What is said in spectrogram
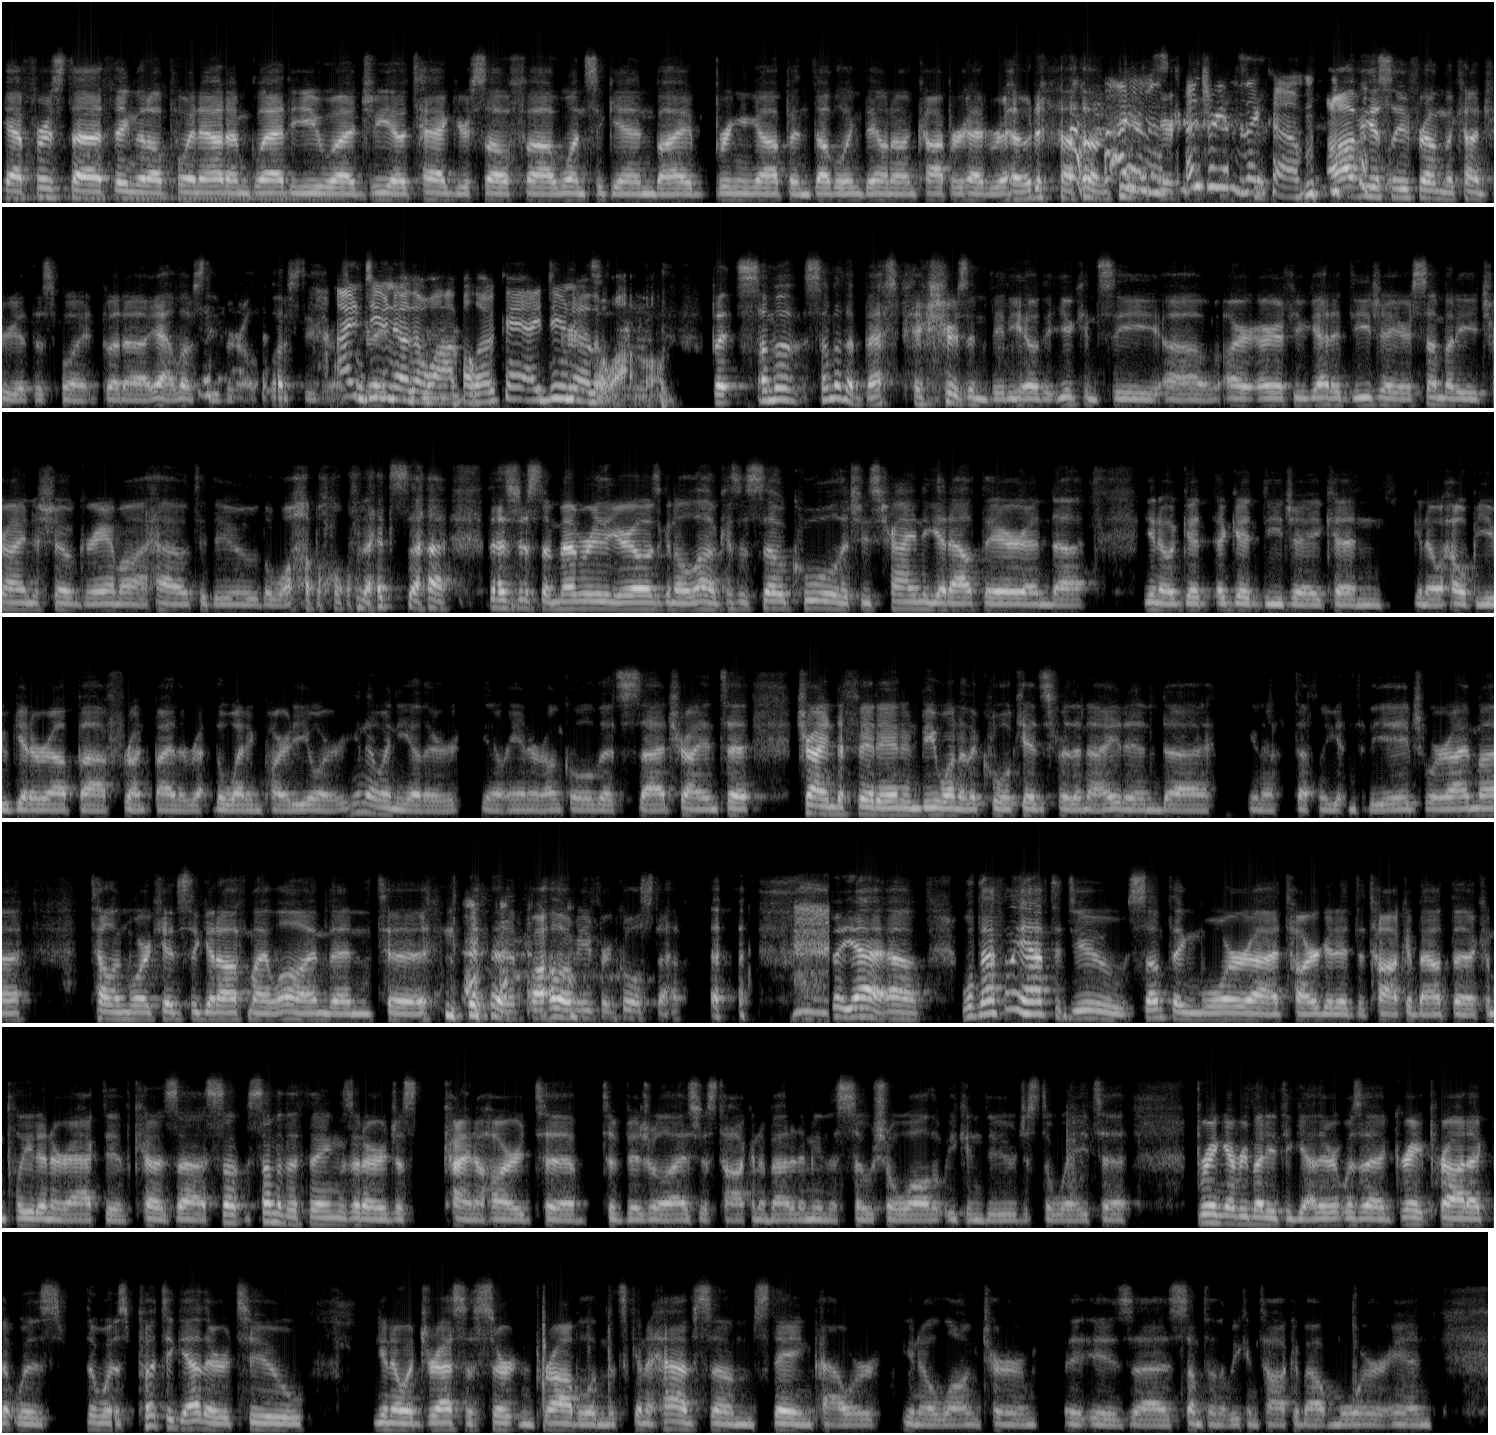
Yeah, first uh, thing that I'll point out, I'm glad that you uh, geo tagged yourself uh, once again by bringing up and doubling down on Copperhead Road. um, I'm as country as they come. obviously from the country at this point, but uh, yeah, love Steve Earle. Love Steve Earle. I do know the wobble. Okay, I do know the wobble but some of some of the best pictures and video that you can see um, are, are, if you've got a DJ or somebody trying to show grandma how to do the wobble. That's uh, that's just a memory that you're always gonna love because it's so cool that she's trying to get out there and uh, you know a good a good DJ can you know help you get her up uh, front by the the wedding party or you know any other you know aunt or uncle that's uh, trying to trying to fit in and be one of the cool kids for the night and uh, you know definitely getting to the age where I'm uh, telling more kids to get off my lawn than to follow me for cool stuff. but yeah, uh, we'll definitely have to do something more uh, targeted to talk about the complete interactive because uh, some some of the things that are just kind of hard to to visualize just talking about it. I mean, the social wall that we can do, just a way to bring everybody together. It was a great product that was that was put together to you know address a certain problem that's going to have some staying power you know long term is uh, something that we can talk about more. And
